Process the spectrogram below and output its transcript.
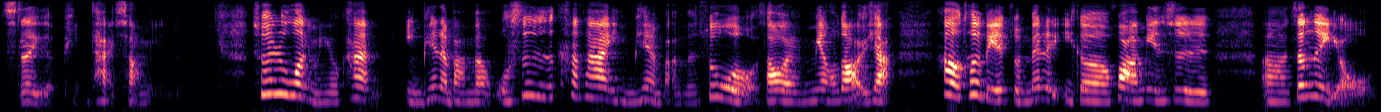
之类的平台上面的。所以，如果你们有看影片的版本，我是看他影片的版本，所以我稍微瞄到一下，他有特别准备了一个画面是，呃，真的有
